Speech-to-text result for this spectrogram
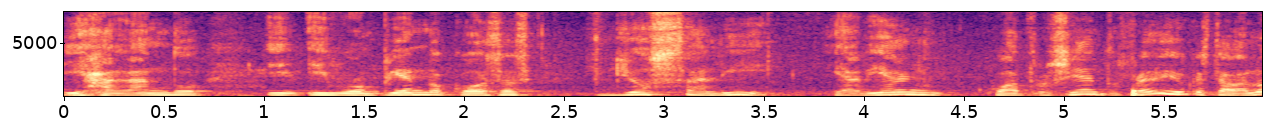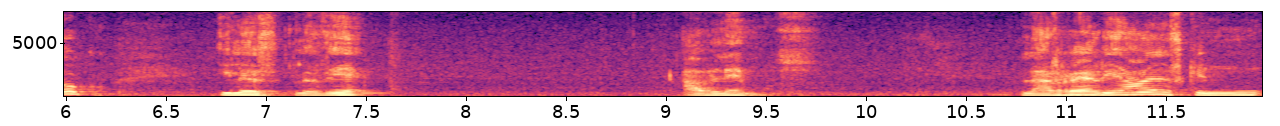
y jalando y, y rompiendo cosas. Yo salí y habían 400. Freddy dijo que estaba loco. Y les, les dije, hablemos. La realidad es que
